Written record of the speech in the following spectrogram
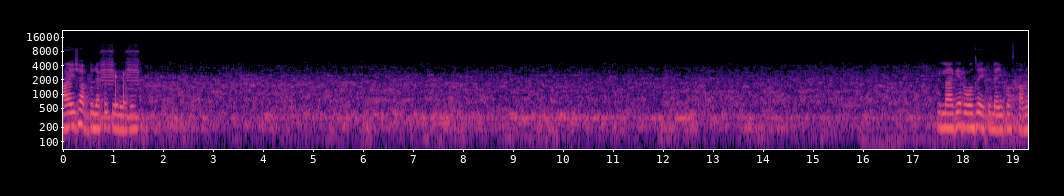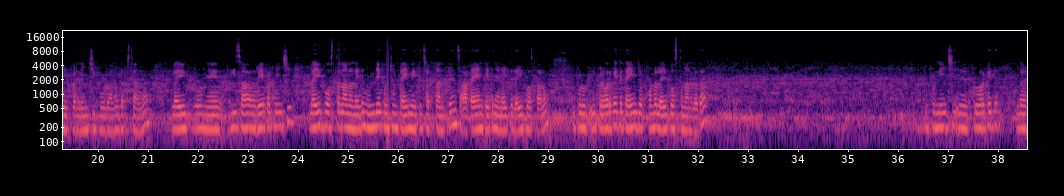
ఆయిష అబ్దుల్ ఎక్కడికి వెళ్ళారు ఇలాగే రోజు అయితే లైవ్కి వస్తాను ఇప్పటి నుంచి కూడాను ఖచ్చితంగా. లైవ్ నేను ఈసారి రేపటి నుంచి లైవ్కి వస్తున్నాను అనేది ముందే కొంచెం టైం అయితే చెప్తాను ఫ్రెండ్స్. ఆ టైంకి అయితే నేనైతే లైవ్కి వస్తాను. ఇప్పుడు ఇప్పటివరకు అయితే టైం చెప్పకుండా లైవ్కి వస్తున్నాను కదా. ఇప్పుడు నుంచి ఇప్పుడు వరకు అయితే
